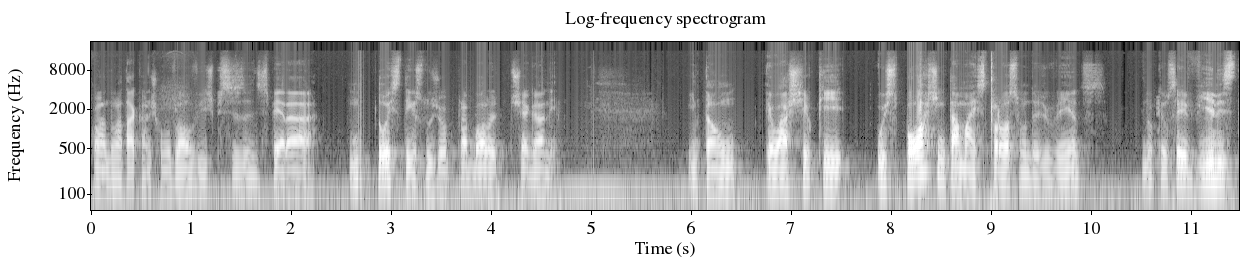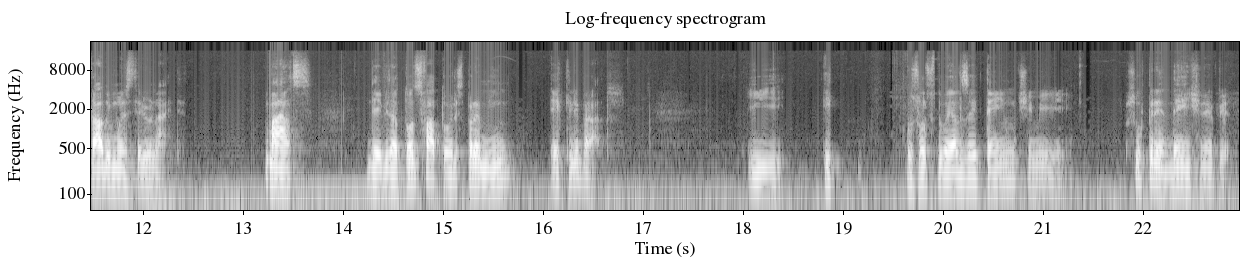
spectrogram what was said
Quando um atacante como o Vlaovic precisa de esperar um, dois terços do jogo para a bola chegar nele. Então, eu acho que o Sporting está mais próximo da Juventus do que o Sevilla está do Manchester United. Mas, devido a todos os fatores, para mim, equilibrados. E, e os outros duelos aí tem um time surpreendente, né, Pedro?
